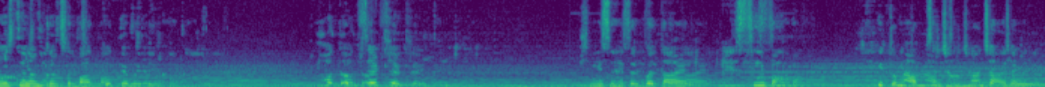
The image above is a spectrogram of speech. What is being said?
उस दिन अंकल से बात करते हुए देखा। बहुत अपसेट लग रहे थे। प्लीज़ हैदर बताएँ, कैसी बात? यही तो मैं आपसे जानना चाह रही हूँ।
